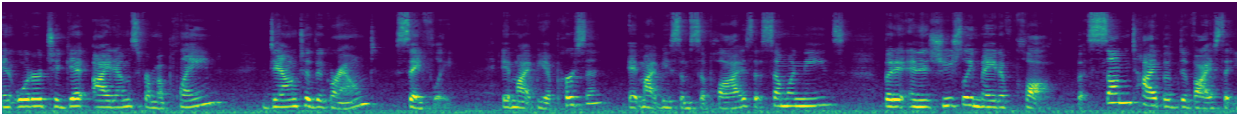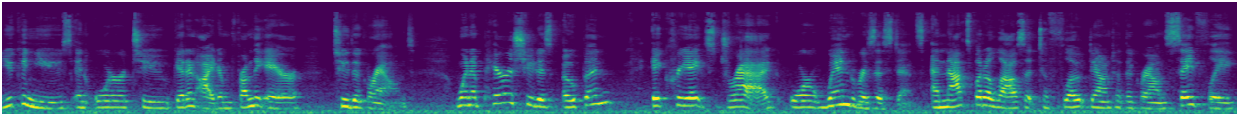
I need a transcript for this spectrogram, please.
in order to get items from a plane down to the ground safely. It might be a person, it might be some supplies that someone needs, but it, and it's usually made of cloth but some type of device that you can use in order to get an item from the air to the ground. When a parachute is open, it creates drag or wind resistance, and that's what allows it to float down to the ground safely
